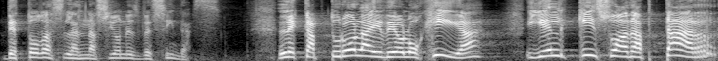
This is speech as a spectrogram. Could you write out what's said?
de todas las naciones vecinas. Le capturó la ideología y él quiso adaptar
